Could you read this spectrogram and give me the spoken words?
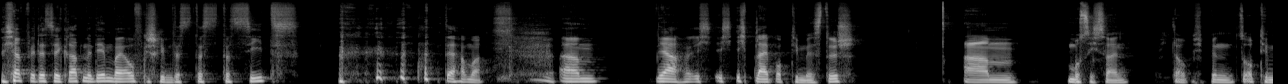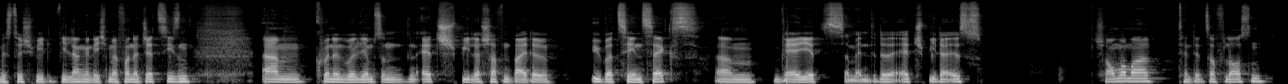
Ich habe mir das hier gerade mit dem bei aufgeschrieben. Das, das, das sieht der Hammer. Ähm, ja, ich, ich, ich bleib optimistisch. Ähm, muss ich sein. Ich glaube, ich bin so optimistisch wie, wie lange nicht mehr von der Jet-Season. Ähm, Quinnen Williams und ein Edge-Spieler schaffen beide über 10 Sacks. Ähm, wer jetzt am Ende der Edge-Spieler ist, schauen wir mal. Tendenz auf Lawson.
